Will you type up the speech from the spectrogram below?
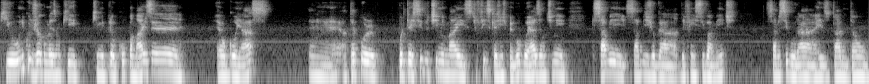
que o único jogo mesmo que, que me preocupa mais é, é o Goiás é, até por, por ter sido o time mais difícil que a gente pegou, o Goiás é um time que sabe, sabe jogar defensivamente, sabe segurar resultado, então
